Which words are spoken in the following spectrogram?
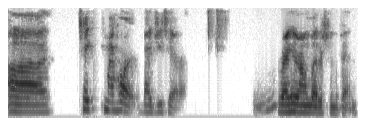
uh, "Take My Heart" by G Terra, right here on Letters from the Pen.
